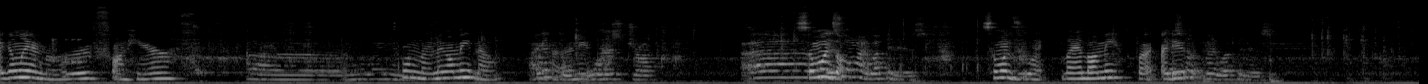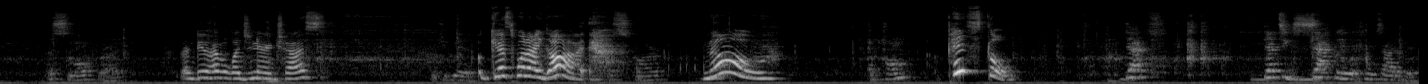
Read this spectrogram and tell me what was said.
I can land roof on here. Uh, Someone landing on me? No. I got Okay, I the need- worst drop. Uh, Someone's guess what my weapon is. Someone's la- land on me, but I Guess do what my weapon is. A small fry. I do have a legendary chest. You? Guess what I got? A scar. No, A pump. pistol. That's that's exactly what comes out of it.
